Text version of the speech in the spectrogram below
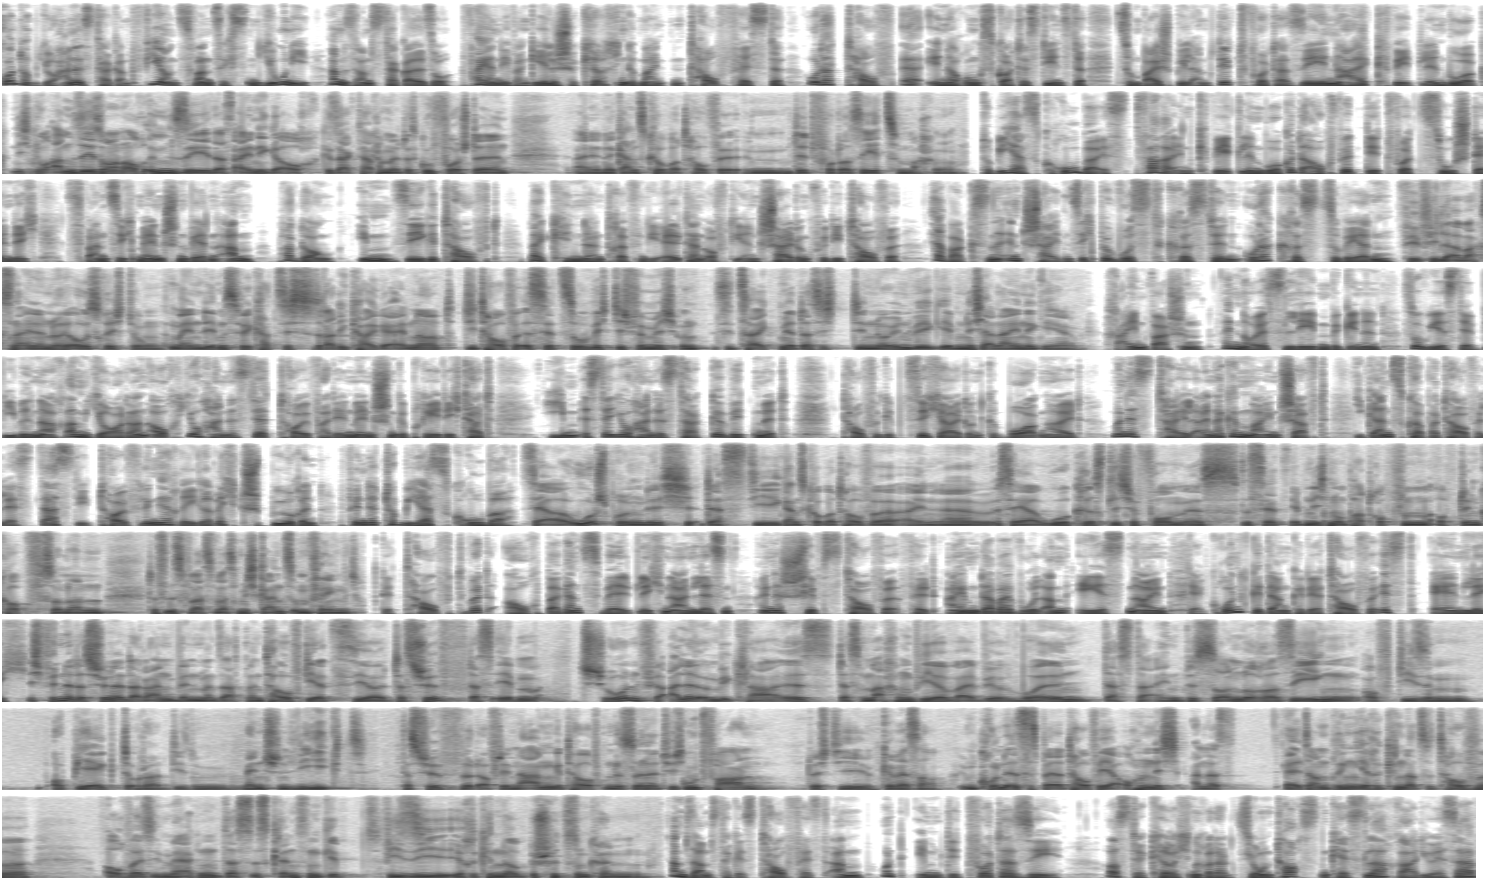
Rund um Johannistag am 24. Juni, am Samstag also, feiern evangelische Kirchengemeinden Tauffeste oder Tauferinnerungsgottesdienste, zum Beispiel am Dittfurter See nahe Quedlinburg. Nicht nur am See, sondern auch im See, dass einige auch gesagt haben, kann mir das gut vorstellen, eine Ganzkörpertaufe im Dittfurter See zu machen. Tobias Gruber ist Pfarrer in Quedlinburg und auch für Dittfurt zuständig. 20 Menschen werden am, pardon, im See getauft. Bei Kindern treffen die Eltern oft die Entscheidung für die Taufe. Erwachsene entscheiden sich bewusst, Christin oder Christ zu werden. Für viele Erwachsene eine Neuausrichtung. Mein Lebensweg hat sich radikal geändert. Die Taufe ist jetzt so wichtig für mich und sie zeigt mir, dass ich den neuen Weg eben nicht alleine gehe. Reinwaschen, ein neues Leben beginnen, so wie es der Bibel nach am Jordan auch Johannes der Täufer den Menschen gepredigt hat. Ihm ist der Johannistag gewidmet. Taufe gibt Sicherheit und Geborgenheit, man ist Teil einer Gemeinschaft. Die Ganzkörpertaufe lässt das die Täuflinge regelrecht spüren, findet Tobias Gruber. Sehr ursprünglich, dass die Ganzkörpertaufe eine sehr urchristliche Form ist. Das ist jetzt eben nicht nur ein paar Tropfen auf den Kopf, sondern das ist was, was mich ganz umfängt. Getauft wird auch bei ganz weltlichen Anlässen. Eine Schiffstaufe fällt einem dabei wohl am ehesten ein. Der Grundgedanke der Taufe ist ähnlich. Ich finde das Schöne daran, wenn man sagt, man tauft jetzt hier das Schiff, dass eben schon für alle irgendwie klar ist, das machen wir, weil wir wollen, dass da ein besonderer Segen auf diesem Objekt oder diesem Menschen liegt. Das Schiff wird auf den Namen getauft und es soll natürlich gut fahren durch die Gewässer. Im Grunde ist es bei der Taufe ja auch nicht anders. Eltern bringen ihre Kinder zur Taufe, auch weil sie merken, dass es Grenzen gibt, wie sie ihre Kinder beschützen können. Am Samstag ist Tauffest am und im Dittfurter See. Aus der Kirchenredaktion Torsten Kessler, Radio SAW.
